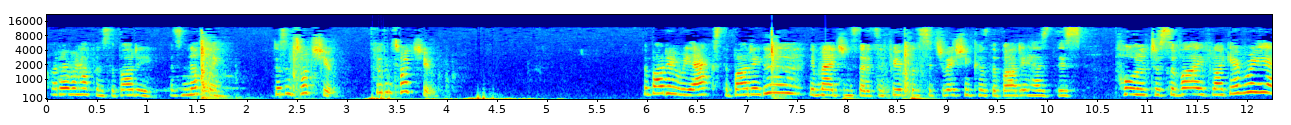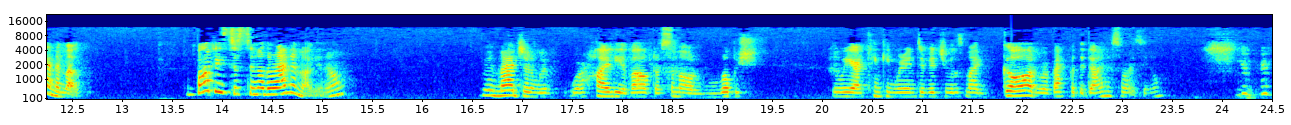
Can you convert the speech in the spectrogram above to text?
Whatever happens, the body has nothing. It Doesn't touch you. It Doesn't touch you. The body reacts. The body imagines that it's a fearful situation because the body has this pull to survive, like every animal. The body's just another animal, you know. We imagine we're, we're highly evolved or somehow rubbish. Here we are thinking we're individuals. My God, we're back with the dinosaurs, you know.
